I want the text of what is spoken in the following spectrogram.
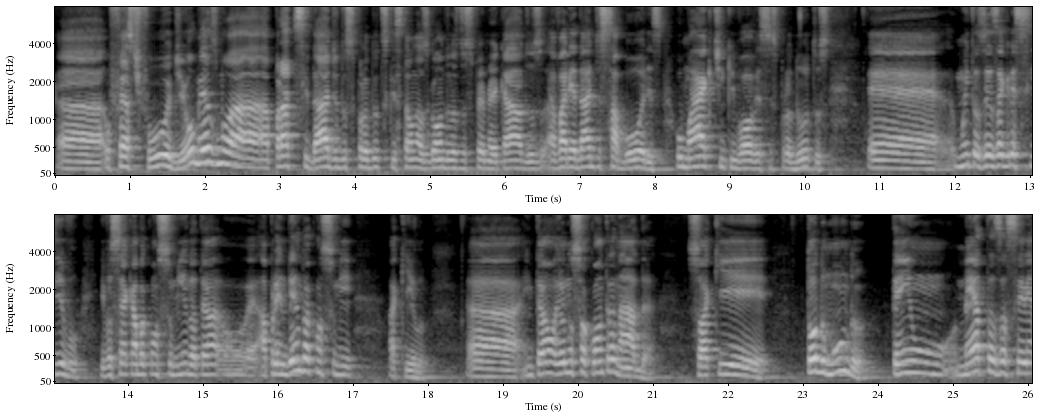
Uh, o fast food ou mesmo a, a, praticidade dos produtos que estão nas gôndolas dos supermercados, a variedade de sabores, o marketing que envolve esses produtos, é muitas vezes agressivo e você acaba consumindo até é, aprendendo a consumir aquilo. Uh, então eu não sou contra nada, só que todo mundo tem um, metas a serem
